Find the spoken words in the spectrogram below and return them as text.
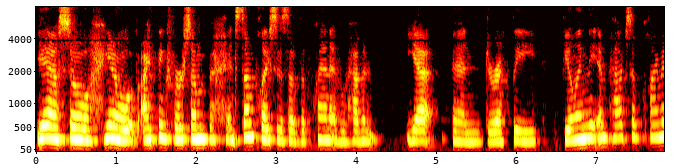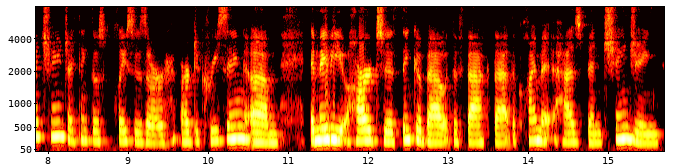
Yeah, so, you know, I think for some, in some places of the planet who haven't yet been directly feeling the impacts of climate change. I think those places are are decreasing. Um, it may be hard to think about the fact that the climate has been changing.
